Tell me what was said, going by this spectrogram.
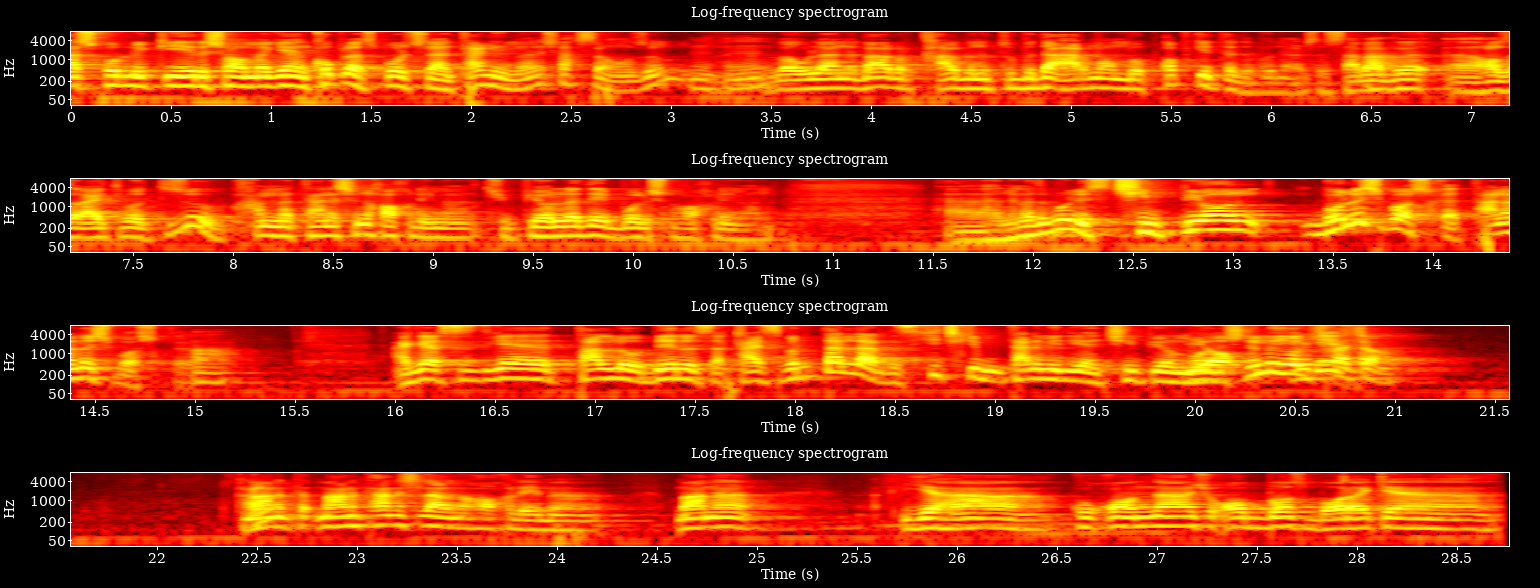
mashhurlikka erisha olmagan ko'plab sportchilarni taniyman shaxsan o'zim. Mhm. va ularni baribir qalbini tubida armon bo'lib qolib ketadi bu narsa. Sababi e, hozir aytib o'tdingizu hamma tanishini xohlayman chempionlardek bo'lishni xohlayman nima deb o'ylaysiz chempion bo'lish boshqa tanilish boshqa. Agar sizga tanlov berilsa qaysi birini tanlardingiz? Hech kim tanimaydigan chempion bo'lishnimi yoki hech qachon. Mani mani tanishlarini xohlayman. Mani ya qo'qondan shu obbos bor ekan.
